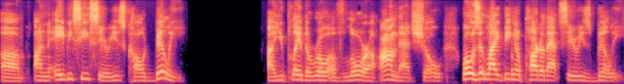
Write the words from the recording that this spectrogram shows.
um, on an ABC series called Billy. Uh, you played the role of Laura on that show. What was it like being a part of that series, Billy?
